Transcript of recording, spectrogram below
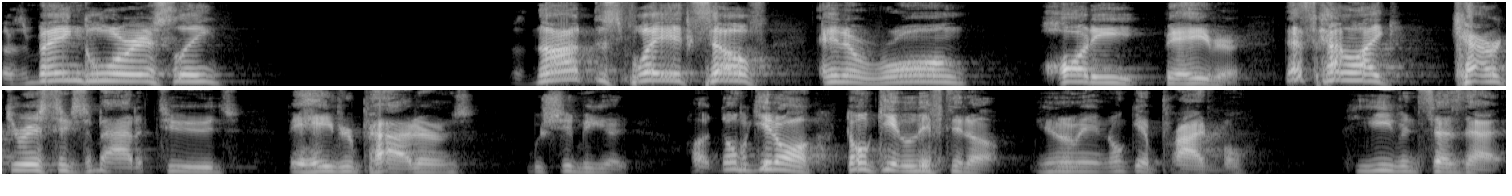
does vaingloriously, does not display itself in a wrong, haughty behavior. That's kind of like characteristics of attitudes, behavior patterns. We should be good. Uh, don't get all, don't get lifted up. You know what I mean? Don't get prideful. He even says that.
